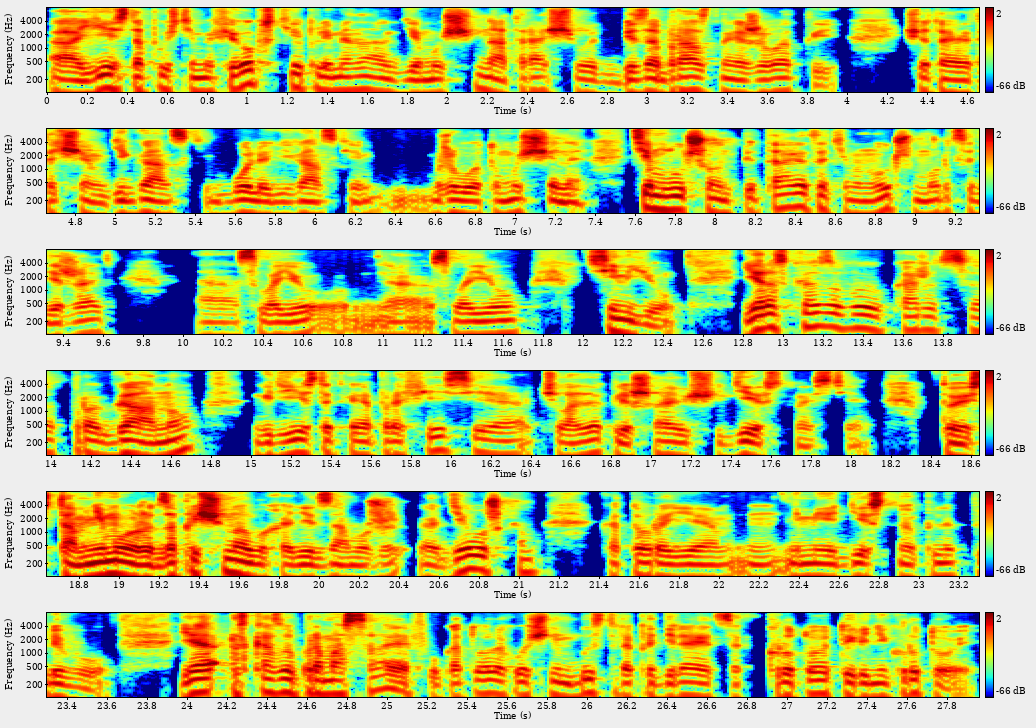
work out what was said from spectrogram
А, есть, допустим, эфиопские племена, где мужчины отращивают безобразные животы. Считаю это чем гигантский, более гигантский живот у мужчины, тем лучше он питается, тем лучше может содержать э, свою, э, свою семью. Я рассказываю, кажется, про Гану, где есть такая профессия человек, лишающий девственности. То есть там не может, запрещено выходить замуж девушкам, которые имеют девственную плеву. Я рассказываю про масаев, у которых очень быстро определяется, крутой ты или не крутой.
